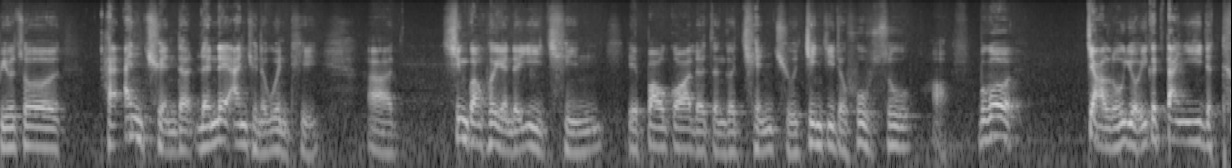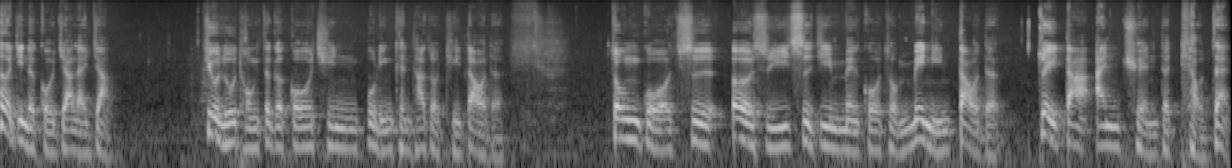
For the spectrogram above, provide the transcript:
比如说。还安全的人类安全的问题，啊，新冠肺炎的疫情也包括了整个全球经济的复苏啊。不过，假如有一个单一的特定的国家来讲，就如同这个国务卿布林肯他所提到的，中国是二十一世纪美国所面临到的最大安全的挑战，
